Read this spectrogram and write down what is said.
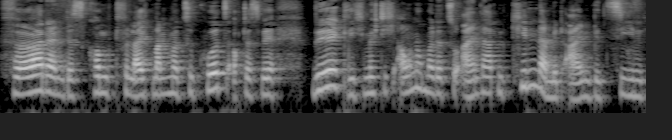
fördern. Das kommt vielleicht manchmal zu kurz, auch dass wir wirklich, möchte ich auch nochmal dazu einladen, Kinder mit einbeziehen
